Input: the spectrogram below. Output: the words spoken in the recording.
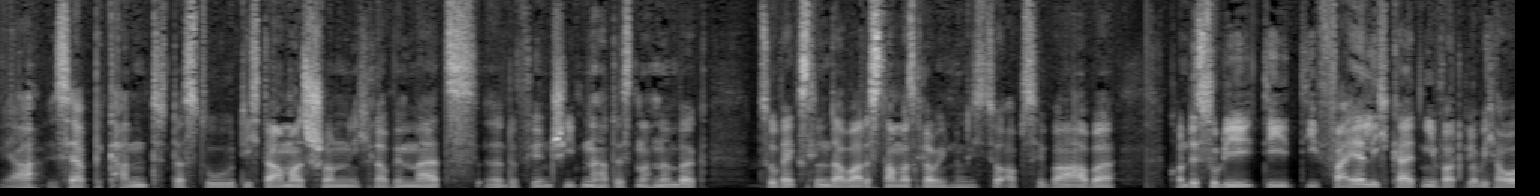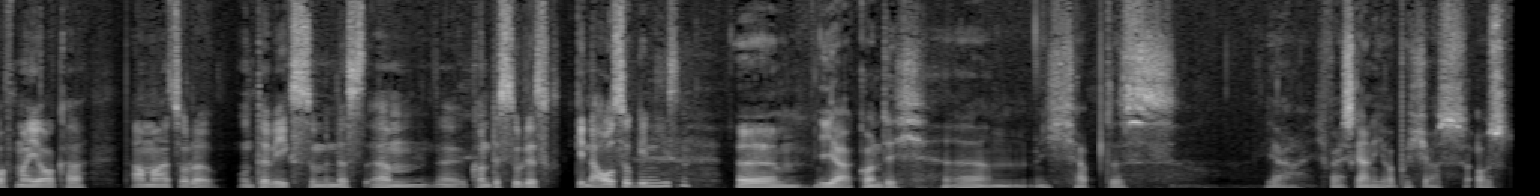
ja, ist ja bekannt, dass du dich damals schon, ich glaube im März äh, dafür entschieden hattest, nach Nürnberg zu wechseln. Da war das damals, glaube ich, noch nicht so absehbar, aber konntest du die, die, die Feierlichkeiten, ihr wart, glaube ich, auch auf Mallorca damals oder unterwegs zumindest, ähm, äh, konntest du das genauso genießen? Ähm, ja, konnte ich. Ähm, ich habe das, ja, ich weiß gar nicht, ob ich aus, aus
